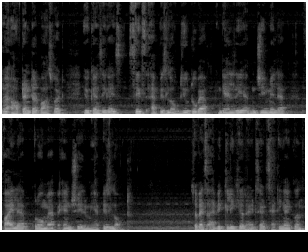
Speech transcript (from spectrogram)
After enter password, you can see guys 6 app is locked. YouTube app, gallery app, Gmail app, file app, Chrome app and share me app is locked. So friends, I will click your right side setting icon.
